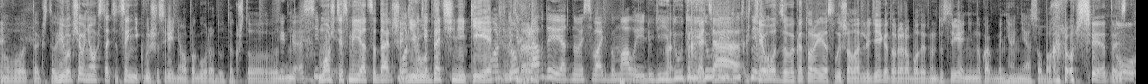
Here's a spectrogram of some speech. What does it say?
да. Вот, так что. И вообще у него, кстати, ценник выше среднего по городу, так что э, можете смеяться дальше, и- неудачники. Может Ну быть, и да. правда и одной свадьбы мало, и люди идут, и идут, и Хотя идут к нему. те отзывы, которые я слышал от людей, которые работают в индустрии, они, ну, как бы не, не особо хорошие. Ну,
